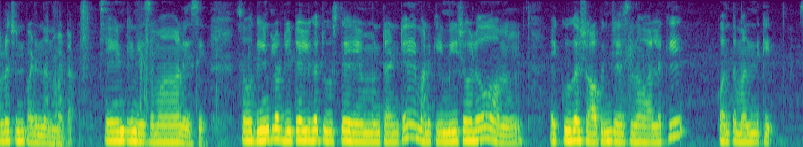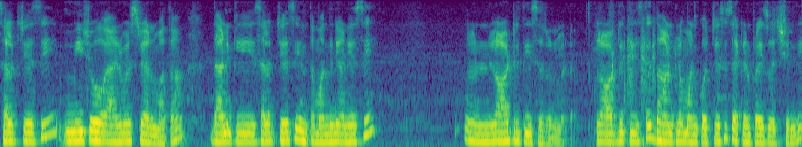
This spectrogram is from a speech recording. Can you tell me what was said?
ఆలోచన పడింది అనమాట ఏంటి నిజమా అనేసి. సో దీంట్లో డీటెయిల్డ్గా చూస్తే ఏమిటంటే మనకి మీషోలో ఎక్కువగా షాపింగ్ చేసిన వాళ్ళకి కొంతమందికి సెలెక్ట్ చేసి మీషో యానివర్సరీ అనమాట దానికి సెలెక్ట్ చేసి ఇంతమందిని అనేసి లాటరీ తీశారనమాట లాటరీ తీస్తే దాంట్లో మనకు వచ్చేసి సెకండ్ ప్రైజ్ వచ్చింది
